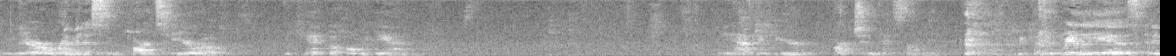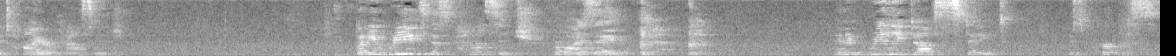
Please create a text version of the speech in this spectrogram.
and there are reminiscent parts here of he can't go home again. You have to hear part two next Sunday because it really is an entire passage. But he reads this passage from Isaiah, and it really does state his purpose,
